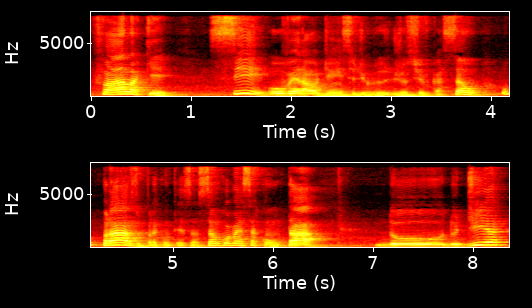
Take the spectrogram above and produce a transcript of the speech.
fala que, se houver audiência de justificação, o prazo para contestação começa a contar do, do dia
